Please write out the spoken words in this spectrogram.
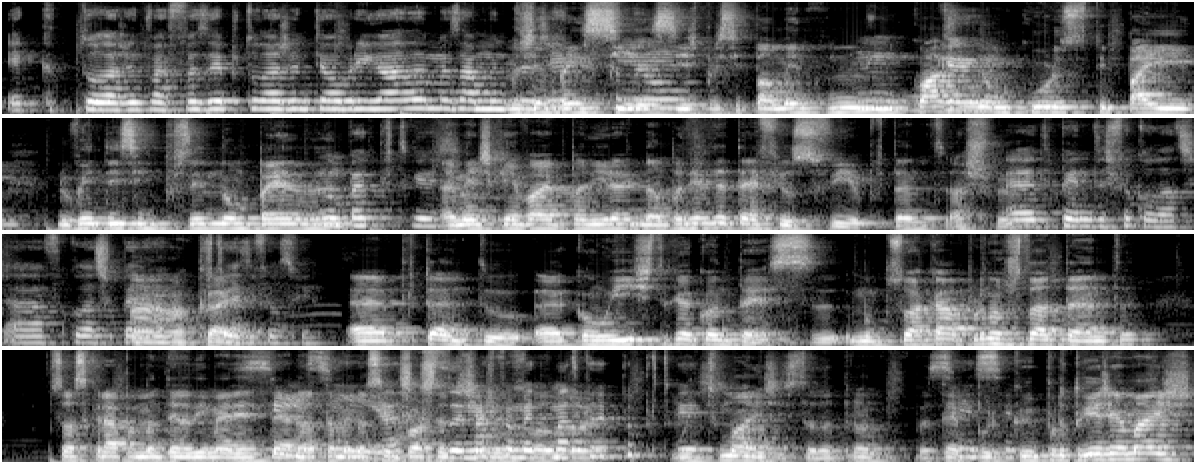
é que toda a gente vai fazer porque toda a gente é obrigada, mas há muita Mas gente sempre em que ciências, principalmente, n- Ninguém- quase nenhum curso, tipo aí 95% não pede. não, não pede português. A menos quem vai para direito. Não, para direito até é filosofia, portanto, acho eu. Ah, depende das faculdades. Há faculdades que pedem Ah, ok. português e filosofia. Ah, portanto, ah, com isto, o que acontece? Uma pessoa acaba por não estudar tanto, só se calhar para manter ali média Sim, interna, sim, também não se que importa de mais para um matemática do que para português. Muito mais, isso, pronto. Até Sim, porque sim. português é mais.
